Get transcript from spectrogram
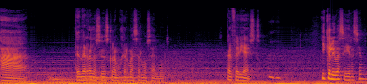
a tener relaciones con la mujer más hermosa del mundo. Prefería esto. Y que lo iba a seguir haciendo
